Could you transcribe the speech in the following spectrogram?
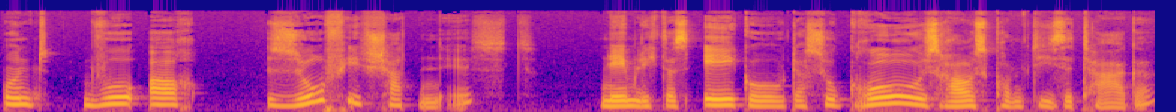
Und wo auch so viel Schatten ist, nämlich das Ego, das so groß rauskommt diese Tage,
